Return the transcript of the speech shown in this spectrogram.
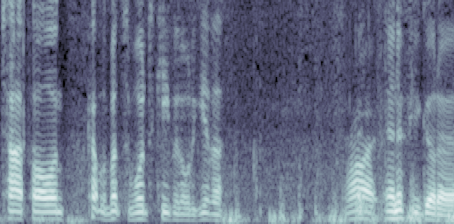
tarpaulin, a couple of bits of wood to keep it all together. Right. And if you've got a,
